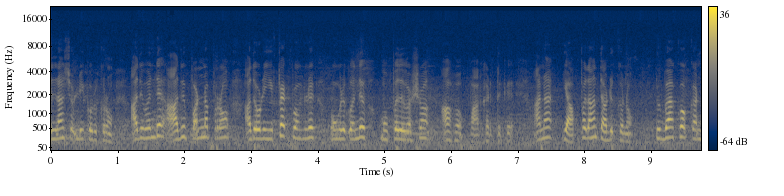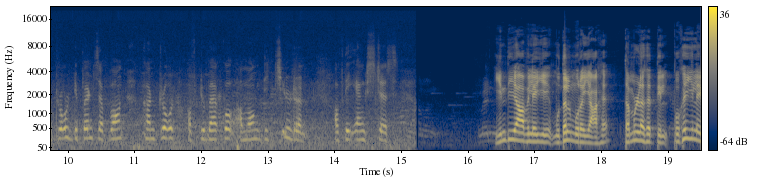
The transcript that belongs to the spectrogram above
எல்லாம் சொல்லி கொடுக்குறோம். அது வந்து அது பண்ணப்புறம் அதோட எஃபெக்ட் உங்களுக்கு உங்களுக்கு வந்து முப்பது வருஷம் ஆகும் பார்க்கறதுக்கு ஆனால் அப்போ தான் தடுக்கணும். Tobacco control depends upon control of tobacco among the children of the youngsters இந்தியாவிலேயே முதல் முறையாக தமிழகத்தில் புகையிலை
